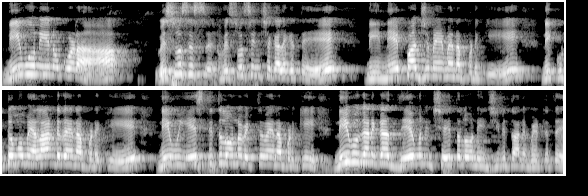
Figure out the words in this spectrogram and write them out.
నీవు నేను కూడా విశ్వసి విశ్వసించగలిగితే నీ నేపథ్యం ఏమైనప్పటికీ నీ కుటుంబం ఎలాంటిదైనప్పటికీ నీవు ఏ స్థితిలో ఉన్న వ్యక్తివైనప్పటికీ నీవు గనక దేవుని చేతిలో నీ జీవితాన్ని పెట్టితే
